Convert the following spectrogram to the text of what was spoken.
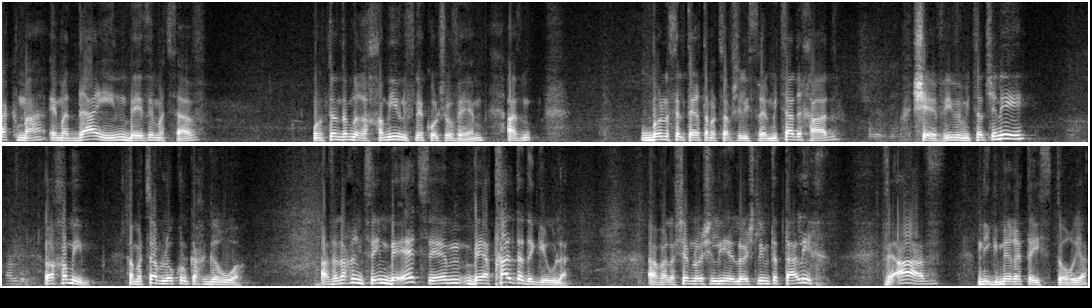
רק מה, הם עדיין באיזה מצב? הוא נותן אותם לרחמים לפני כל שוביהם, אז בואו ננסה לתאר את המצב של ישראל. מצד אחד, שבי, ומצד שני, רחמים. המצב לא כל כך גרוע. אז אנחנו נמצאים בעצם בהתחלתא דגאולה. אבל השם לא השלים, לא השלים את התהליך. ואז נגמרת ההיסטוריה,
